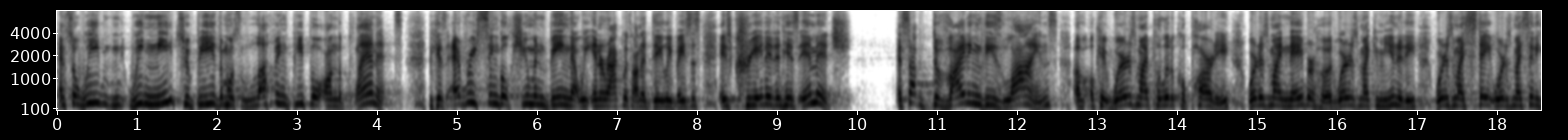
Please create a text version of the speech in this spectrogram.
And so we, we need to be the most loving people on the planet because every single human being that we interact with on a daily basis is created in his image. And stop dividing these lines of, okay, where is my political party? Where does my neighborhood? Where is my community? Where is my state? Where is my city?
